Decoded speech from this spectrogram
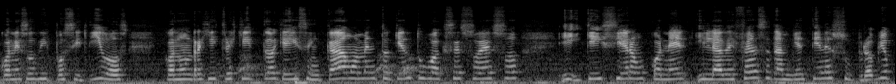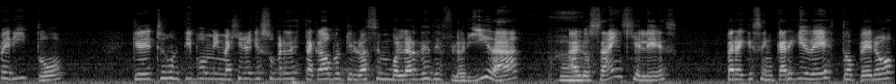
con esos dispositivos, con un registro escrito que dice en cada momento quién tuvo acceso a eso y qué hicieron con él. Y la defensa también tiene su propio perito, que de hecho es un tipo, me imagino que es súper destacado porque lo hacen volar desde Florida Ah. a Los Ángeles para que se encargue de esto, pero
